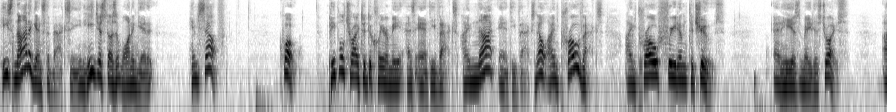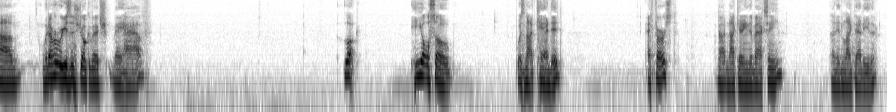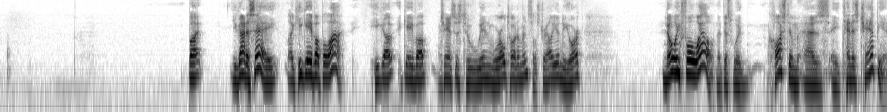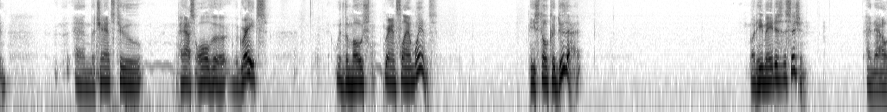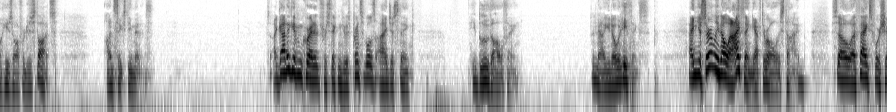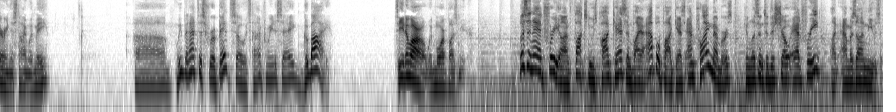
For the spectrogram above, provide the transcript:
He's not against the vaccine. He just doesn't want to get it himself. Quote, people try to declare me as anti vax. I'm not anti vax. No, I'm pro vax. I'm pro freedom to choose. And he has made his choice. Um, whatever reasons Djokovic may have, look, he also was not candid at first about not getting the vaccine. I didn't like that either. But you got to say, like, he gave up a lot. He got, gave up chances to win world tournaments, Australia, New York, knowing full well that this would cost him as a tennis champion and the chance to pass all the, the greats with the most Grand Slam wins. He still could do that. But he made his decision. And now he's offered his thoughts on 60 Minutes. So I got to give him credit for sticking to his principles. I just think he blew the whole thing. And now you know what he thinks. And you certainly know what I think after all this time. So uh, thanks for sharing this time with me. Uh, we've been at this for a bit, so it's time for me to say goodbye. See you tomorrow with more Buzzmeter. Listen ad free on Fox News Podcasts and via Apple Podcasts, and Prime members can listen to this show ad free on Amazon Music.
